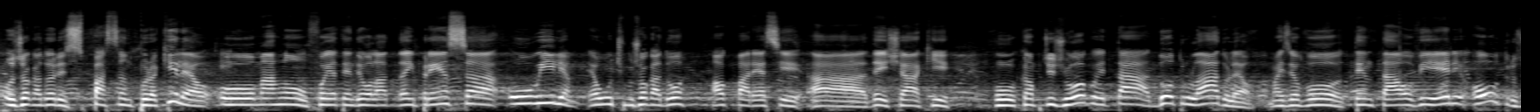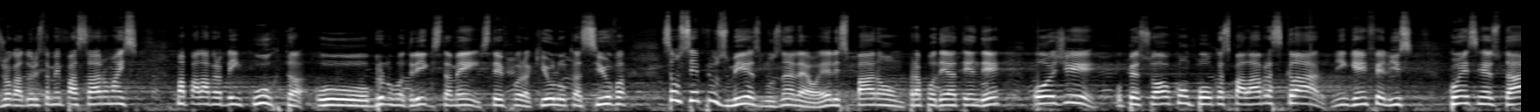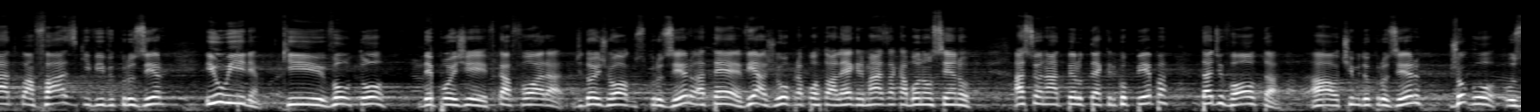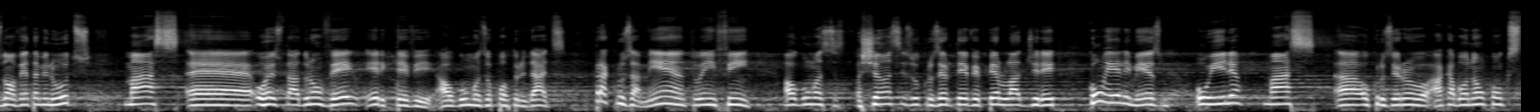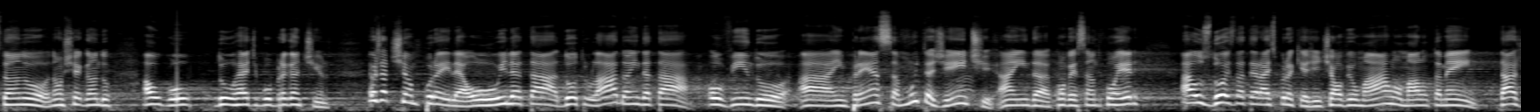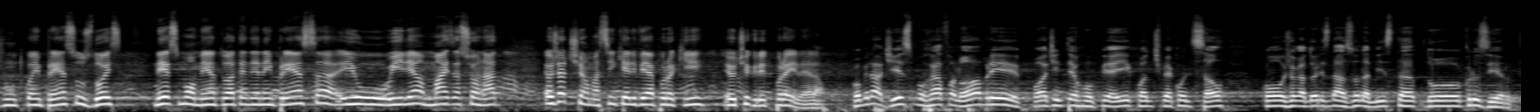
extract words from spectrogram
Os jogadores passando por aqui, Léo. O Marlon foi atender o lado da imprensa. O William é o último jogador, ao que parece, a deixar aqui o campo de jogo. Ele está do outro lado, Léo, mas eu vou tentar ouvir ele. Outros jogadores também passaram, mas uma palavra bem curta. O Bruno Rodrigues também esteve por aqui, o Lucas Silva. São sempre os mesmos, né, Léo? Eles param para poder atender. Hoje, o pessoal com poucas palavras, claro, ninguém feliz com esse resultado, com a fase que vive o Cruzeiro. E o William, que voltou depois de ficar fora de dois jogos, Cruzeiro até viajou para Porto Alegre, mas acabou não sendo acionado pelo técnico Pepa, está de volta ao time do Cruzeiro, jogou os 90 minutos, mas é, o resultado não veio. Ele que teve algumas oportunidades para cruzamento, enfim, algumas chances o Cruzeiro teve pelo lado direito com ele mesmo, o William, mas ah, o Cruzeiro acabou não conquistando, não chegando ao gol do Red Bull Bragantino. Eu já te chamo por aí, Léo. O William está do outro lado, ainda está ouvindo a imprensa, muita gente ainda conversando com ele. Ah, os dois laterais por aqui, a gente já ouviu o Marlon, o Marlon também está junto com a imprensa, os dois nesse momento atendendo a imprensa e o William mais acionado. Eu já te chamo, assim que ele vier por aqui, eu te grito por aí, Léo. Combinadíssimo, Rafa Nobre pode interromper aí quando tiver condição com os jogadores da zona mista do Cruzeiro.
